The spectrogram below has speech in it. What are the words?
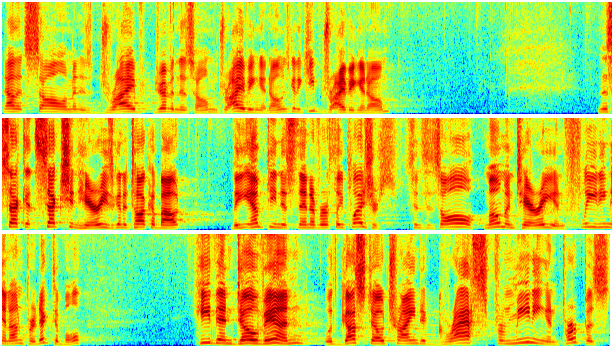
now that Solomon has drive, driven this home, driving it home, he's going to keep driving it home. In the second section here, he's going to talk about the emptiness then of earthly pleasures. Since it's all momentary and fleeting and unpredictable, he then dove in with gusto, trying to grasp for meaning and purpose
